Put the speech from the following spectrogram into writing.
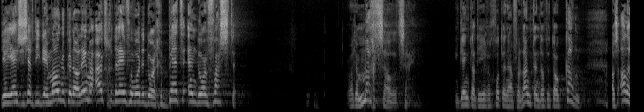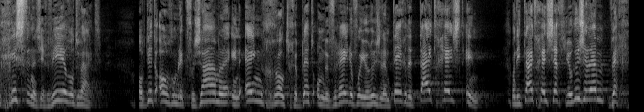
De heer Jezus zegt, die demonen kunnen alleen maar uitgedreven worden door gebed en door vasten. Wat een macht zal het zijn. Ik denk dat de Heere God ernaar verlangt en dat het ook kan. Als alle christenen zich wereldwijd op dit ogenblik verzamelen in één groot gebed om de vrede voor Jeruzalem tegen de tijdgeest in. Want die tijdgeest zegt Jeruzalem weg.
